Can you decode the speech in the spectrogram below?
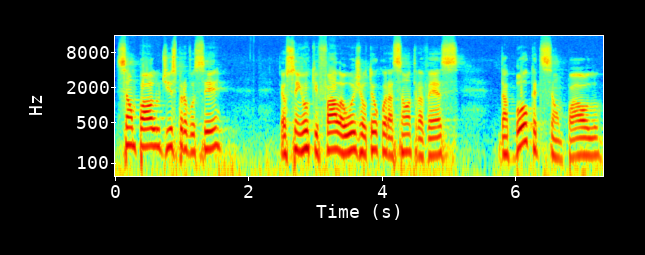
São Paulo diz para você, é o Senhor que fala hoje ao teu coração através da boca de São Paulo,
